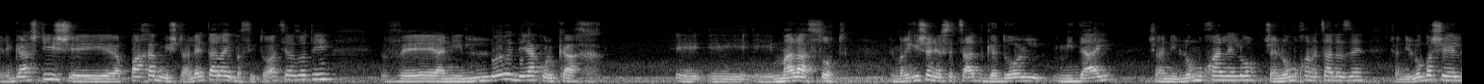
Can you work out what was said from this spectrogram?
הרגשתי שהפחד משתלט עליי בסיטואציה הזאת, ואני לא יודע כל כך אה, אה, אה, מה לעשות. אני מרגיש שאני עושה צעד גדול מדי, שאני לא מוכן ללא, שאני לא מוכן לצד הזה, שאני לא בשל,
